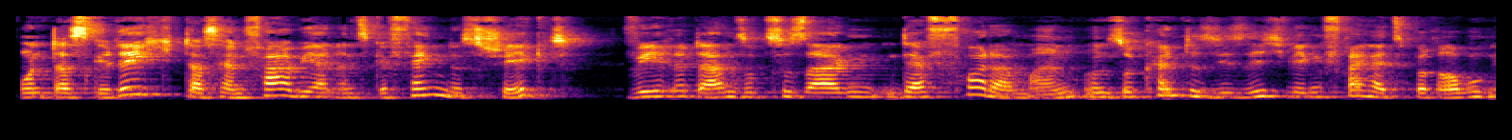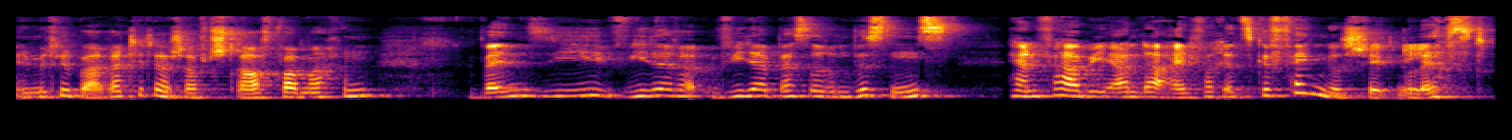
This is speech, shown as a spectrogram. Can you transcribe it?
und das Gericht, das Herrn Fabian ins Gefängnis schickt, wäre dann sozusagen der Vordermann. Und so könnte sie sich wegen Freiheitsberaubung in mittelbarer Täterschaft strafbar machen, wenn sie wieder, wieder besseren Wissens Herrn Fabian da einfach ins Gefängnis schicken lässt.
